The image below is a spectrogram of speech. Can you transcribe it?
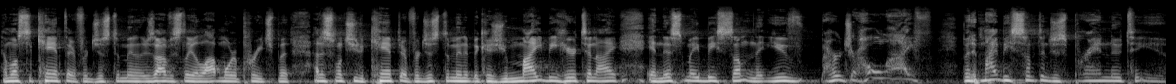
and wants to camp there for just a minute. There's obviously a lot more to preach, but I just want you to camp there for just a minute because you might be here tonight and this may be something that you've heard your whole life, but it might be something just brand new to you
